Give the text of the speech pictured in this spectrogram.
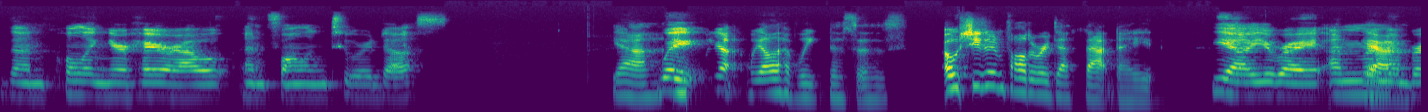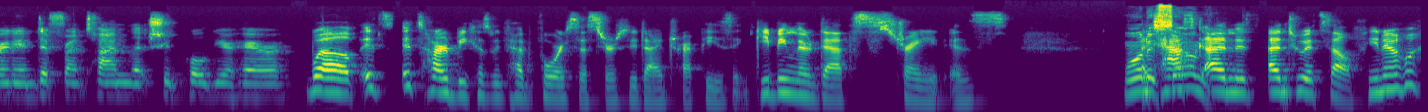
than pulling your hair out and falling to her death yeah. Wait. Yeah, we all have weaknesses. Oh, she didn't fall to her death that night. Yeah, you're right. I'm yeah. remembering a different time that she pulled your hair. Well, it's it's hard because we've had four sisters who died trapezing. Keeping their deaths straight is well, a task sounds, unto itself, you know?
